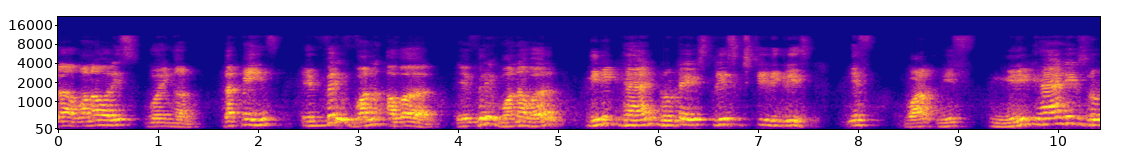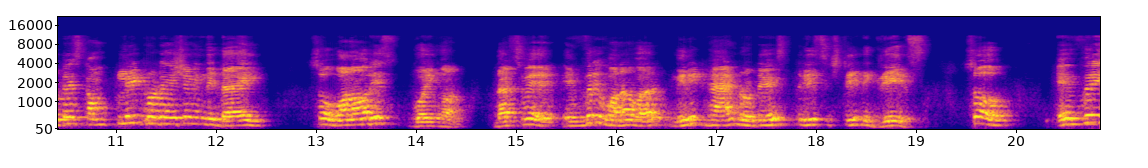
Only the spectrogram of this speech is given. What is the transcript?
the one hour is going on that means every one hour every one hour minute hand rotates 360 degrees if one if minute hand is rotates complete rotation in the dial so one hour is going on that's why every one hour minute hand rotates 360 degrees so every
